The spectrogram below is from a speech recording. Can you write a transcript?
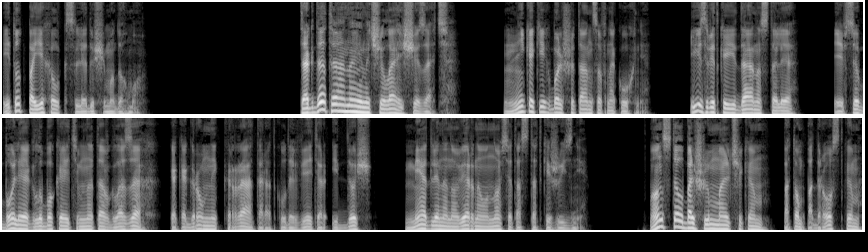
и тот поехал к следующему дому. Тогда-то она и начала исчезать. Никаких больше танцев на кухне. Изредка еда на столе, и все более глубокая темнота в глазах, как огромный кратер, откуда ветер и дождь медленно, но верно уносят остатки жизни. Он стал большим мальчиком, потом подростком,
